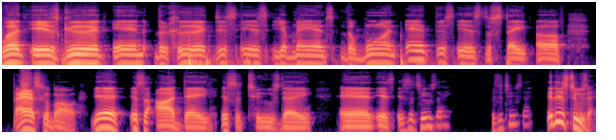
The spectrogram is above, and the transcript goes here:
What is good in the hood? This is your man's the one, and this is the state of basketball. Yeah, it's an odd day. It's a Tuesday, and it's is it Tuesday? Is it Tuesday? It is Tuesday.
